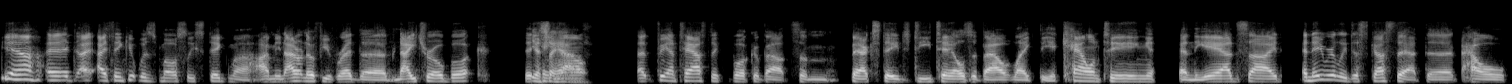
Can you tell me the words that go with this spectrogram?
Yeah, I, I think it was mostly stigma. I mean, I don't know if you've read the Nitro book that yes, came I have. out. A fantastic book about some backstage details about like the accounting and the ad side, and they really discuss that the how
